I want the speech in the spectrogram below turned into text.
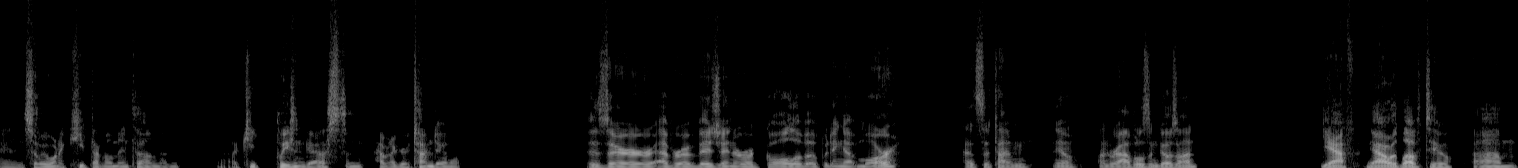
And so we want to keep that momentum and uh, keep pleasing guests and having a great time doing it. Is there ever a vision or a goal of opening up more as the time, you know, unravels and goes on? Yeah. Yeah. I would love to. Um,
